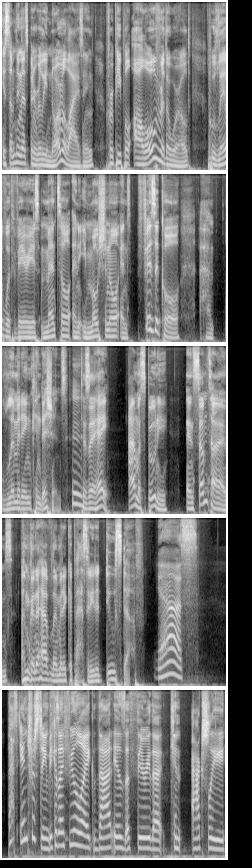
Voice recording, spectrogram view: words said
is something that's been really normalizing for people all over the world who live with various mental and emotional and physical um, limiting conditions. To say, hey, I'm a spoonie, and sometimes I'm going to have limited capacity to do stuff. Yes. That's interesting because I feel like that is a theory that can actually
